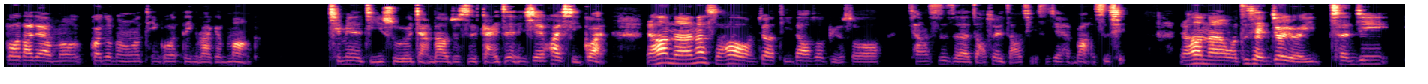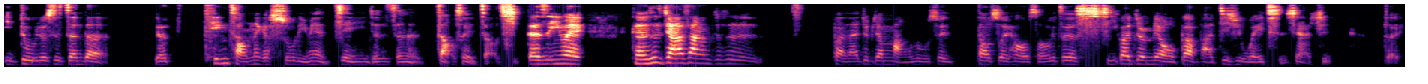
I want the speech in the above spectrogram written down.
不知道大家有没有观众朋友有听过《Think Like a Monk》前面的集数有讲到，就是改正一些坏习惯。然后呢，那时候就有提到说，比如说尝试着早睡早起是件很棒的事情。然后呢，我之前就有一曾经一度就是真的。有听从那个书里面的建议，就是真的早睡早起。但是因为可能是加上就是本来就比较忙碌，所以到最后的时候，这个习惯就没有办法继续维持下去。对，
